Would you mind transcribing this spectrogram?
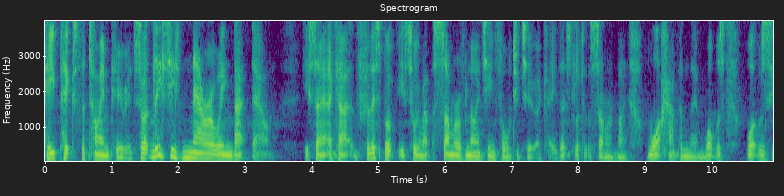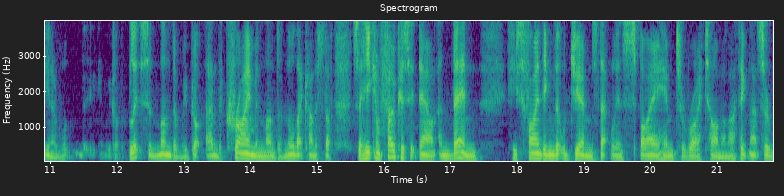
He picks the time period. So at least he's narrowing that down he's saying, okay, for this book, he's talking about the summer of 1942. Okay, let's look at the summer of nine. What happened then? What was, what was, you know, what, we've got the Blitz in London, we've got, and the crime in London, all that kind of stuff. So he can focus it down, and then he's finding little gems that will inspire him to write on. And I think that's a,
